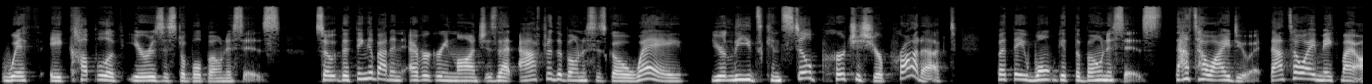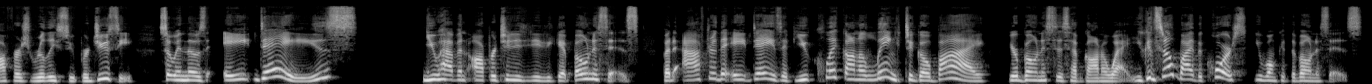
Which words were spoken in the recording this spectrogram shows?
with a couple of irresistible bonuses. So the thing about an evergreen launch is that after the bonuses go away, your leads can still purchase your product but they won't get the bonuses. That's how I do it. That's how I make my offers really super juicy. So in those eight days, you have an opportunity to get bonuses. But after the eight days, if you click on a link to go buy, your bonuses have gone away. You can still buy the course. You won't get the bonuses.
